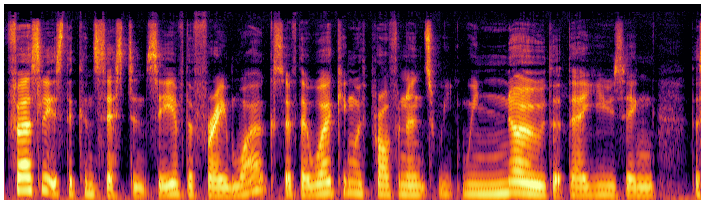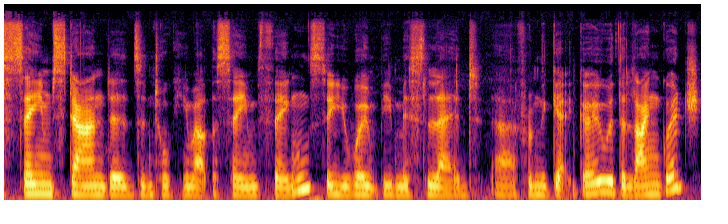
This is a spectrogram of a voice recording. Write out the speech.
firstly, it's the consistency of the framework. So if they're working with Provenance, we, we know that they're using the same standards and talking about the same things. So you won't be misled uh, from the get go with the language.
